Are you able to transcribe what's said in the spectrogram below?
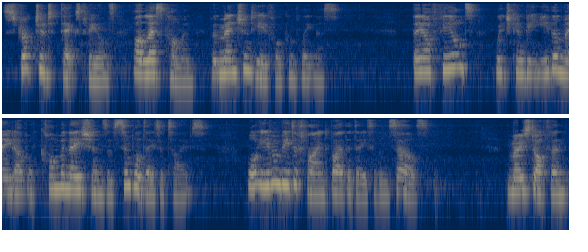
Structured text fields are less common, but mentioned here for completeness. They are fields which can be either made up of combinations of simple data types or even be defined by the data themselves. Most often,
